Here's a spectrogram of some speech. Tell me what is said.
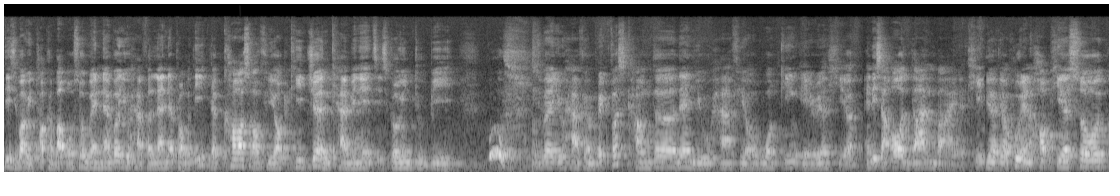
This is what we talk about also whenever you have a landed property. The cost of your kitchen cabinets is going to be Oof. Where you have your breakfast counter, then you have your working area here. And these are all done by the team. You have your hood and hob here, so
